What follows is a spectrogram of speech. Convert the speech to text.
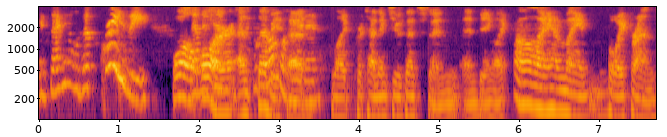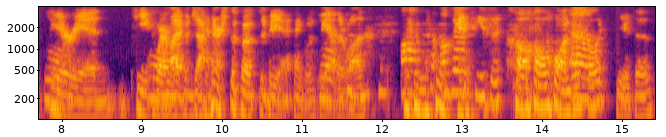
executive. That's crazy. Well, it's or just as super Debbie said, complicated. like pretending she was interested in, and being like, "Oh, I have my boyfriend." Yeah. Period. Teeth where Yeah. my vagina are supposed to be. I think was the Yeah. other one. All, all great excuses. All wonderful Um, excuses.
